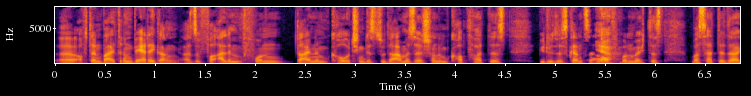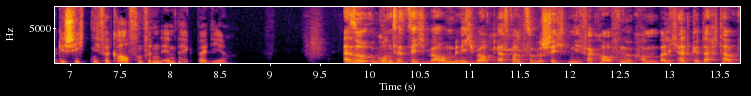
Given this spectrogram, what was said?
äh, auf deinen weiteren Werdegang. Also vor allem von deinem Coaching, das du damals ja schon im Kopf hattest, wie du das Ganze ja. aufbauen möchtest. Was hatte da Geschichten, die verkaufen für einen Impact bei dir? Also grundsätzlich, warum bin ich überhaupt erstmal zu Geschichten, die verkaufen gekommen? Weil ich halt gedacht habe,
